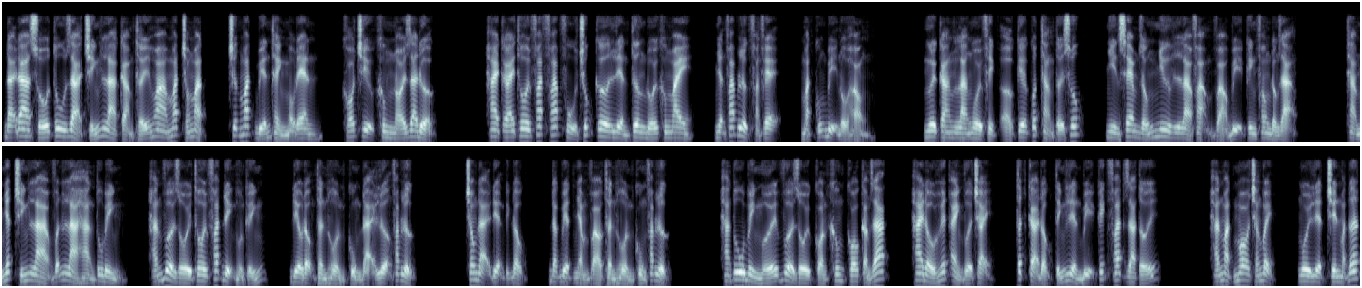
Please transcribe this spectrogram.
đại đa số tu giả chính là cảm thấy hoa mắt chóng mặt, trước mắt biến thành màu đen, khó chịu không nói ra được. Hai cái thôi phát pháp phủ trúc cơ liền tương đối không may, nhận pháp lực phản vệ, mặt cũng bị nổ hỏng. Người càng là ngồi phịch ở kia quất thẳng tới xúc, nhìn xem giống như là phạm vào bị kinh phong đồng dạng. Thảm nhất chính là vẫn là hàn tu bình, hắn vừa rồi thôi phát định hồn kính, điều động thần hồn cùng đại lượng pháp lực. Trong đại điện kịch độc, đặc biệt nhằm vào thần hồn cùng pháp lực. Hàn tu bình mới vừa rồi còn không có cảm giác, hai đầu huyết ảnh vừa chạy, tất cả độc tính liền bị kích phát ra tới hắn mặt mo trắng bệnh, ngồi liệt trên mặt đất,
